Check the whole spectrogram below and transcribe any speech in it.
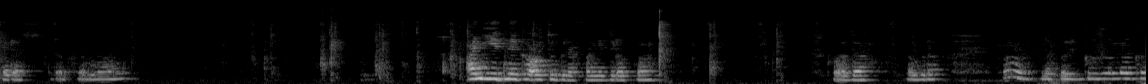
Teraz trochę mam. Ani jednego autografa nie dropa. Szkoda. Dobra. O, jakoś dużo mega.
